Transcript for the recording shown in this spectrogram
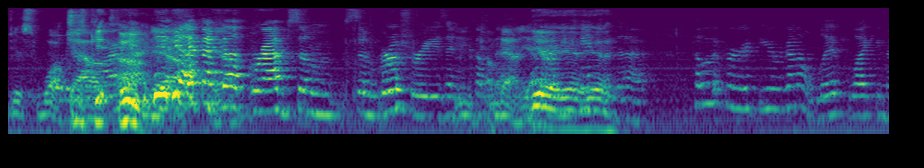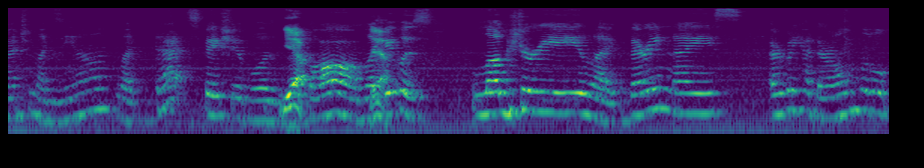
Just walk Just out. get food. find out. get back up, grab some some groceries, and Mm, come, come back. down, yeah. Yeah, you yeah, can't yeah. However, if you're gonna live like you mentioned, like Zenon, like that spaceship was Yeah. bomb. Like Yeah. it was luxury, like very nice. Everybody had their own little,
